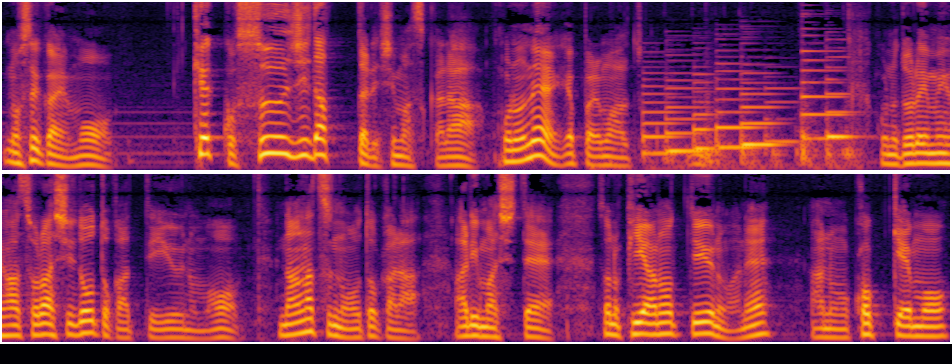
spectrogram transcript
の世界も結構数字だったりしますから、このね、やっぱりまあ、このドレミファソラシドとかっていうのも7つの音からありまして、そのピアノっていうのはね、あの、滑稽も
